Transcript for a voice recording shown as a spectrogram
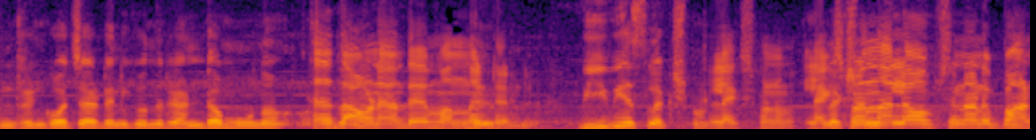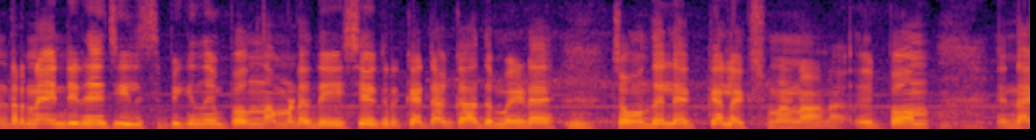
ഇന്ത്യൻ കോച്ചായിട്ട് എനിക്കൊന്ന് രണ്ടോ മൂന്നോ തവണ അദ്ദേഹം വന്നിട്ടുണ്ട്. V V S Laxman Laxman. Laxman നല്ല ഓപ്ഷനാണ്. ഇപ്പൊ അണ്ടർ നയന്റീനെ ചികിത്സിപ്പിക്കുന്ന ഇപ്പം നമ്മുടെ ദേശീയ ക്രിക്കറ്റ് അക്കാദമിയുടെ ചുമതലയൊക്കെ ലക്ഷ്മണനാണ് ഇപ്പം എന്താ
